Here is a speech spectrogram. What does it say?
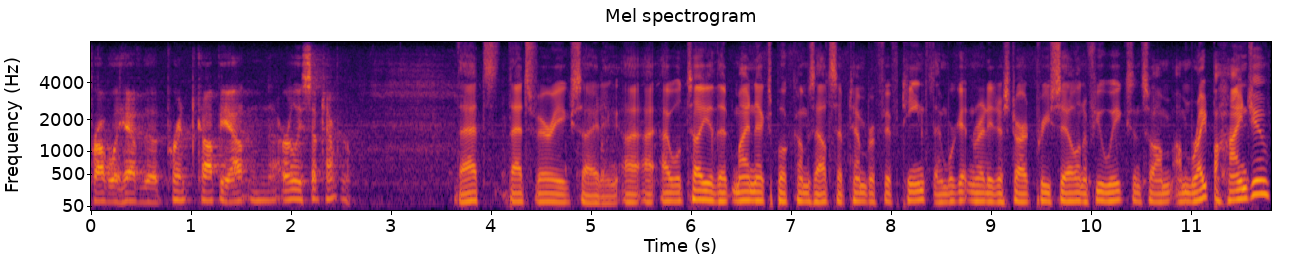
probably have the print copy out in early September. That's that's very exciting. I, I, will tell you that my next book comes out September fifteenth, and we're getting ready to start pre-sale in a few weeks, and so I'm I'm right behind you.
